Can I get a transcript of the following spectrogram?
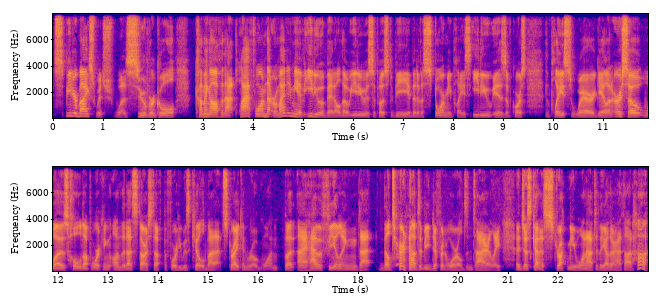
speeder bikes, which was super cool, coming off of that platform that reminded me of Eadu a bit, although Eadu is supposed to be a bit of a stormy place. Eadu is, of course, the place where Galen Erso was holed up working on the Death Star stuff before he was killed by that strike in Rogue One. But I have a feeling that they'll turn out to be different worlds entirely. It just kind of struck me one after the other, and I thought, huh,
